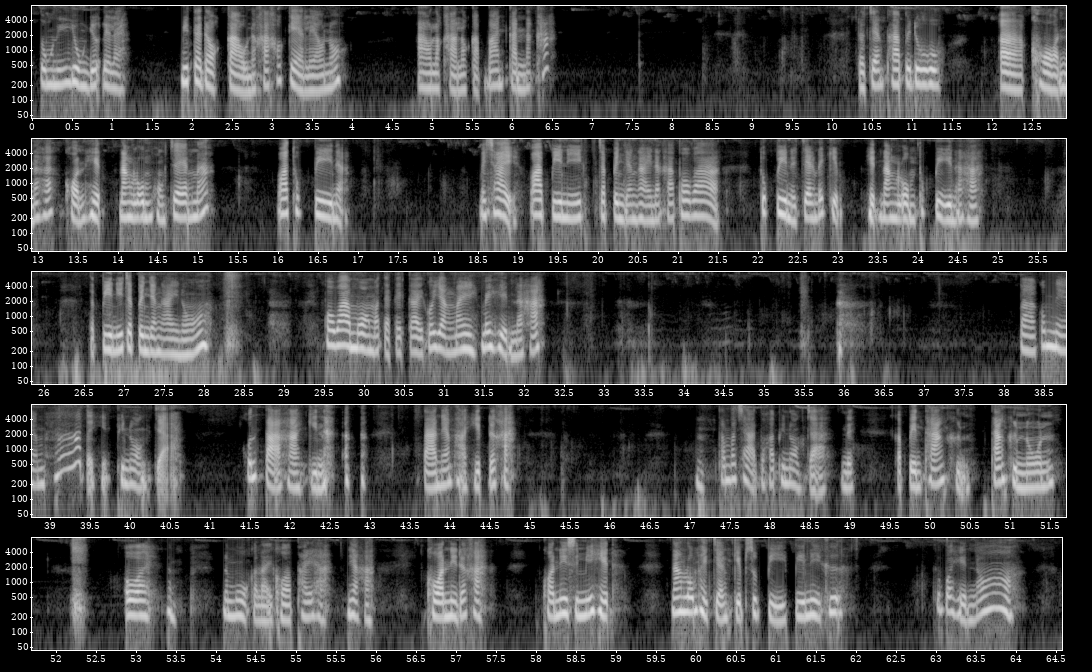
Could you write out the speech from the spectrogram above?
ตรงนี้ยุงเยอะเลยแหละ มีแต่ดอกเก่านะคะ เขาแก่แล้วเนาะ เอาละค่ะ เรากลับบ้านกันนะคะ เดี๋ยวแจงพาไปดูอ่าขอนนะคะ ขอนเห็ดนางลมของแจงนะ ว่าทุกปีเนี่ย ไม่ใช่ว่าปีนี้จะเป็นยังไงนะคะ เพราะว่าทุกปีเนี่ยแจงได้เก็บเห็ดนางลมทุกปีนะคะ แต่ปีนี้จะเป็นยังไงเนาะเพราะว่ามองมาแต่ไกลๆก็ยังไม่ไม่เห็นนะคะ ตาก็แนมหาแต่เห็ดพี่น้องจ๋าคนตาหากิน ตาแนมหาเห็ดเด้อค่ะ ธรรมชาติปะคะพี่น้องจ๋าเนี่ยก็เป็นทางขึ้นทางขึ้นโน้น โอ้ยน้ำน้ำมูกอะไรขออภัยค่ะ เนี่ยค่ะ คอนนี่เด้อค่ะคอนนี่สิมีเห็ดนางล้มให้แจงเก็บสุปี ปีนี้คือ คือพอเห็นเนาะ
